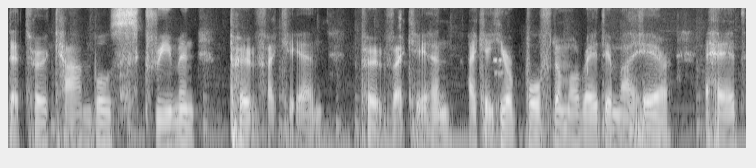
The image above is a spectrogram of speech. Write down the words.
the two Campbells screaming, "Put Vickie in, put Vickie in." I can hear both of them already in my hair head,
